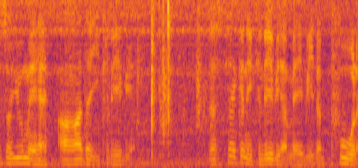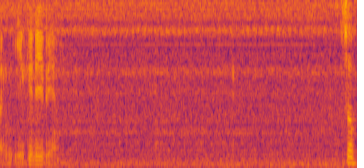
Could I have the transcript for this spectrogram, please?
So you may have other equilibrium. The second equilibrium may be the pooling equilibrium. So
